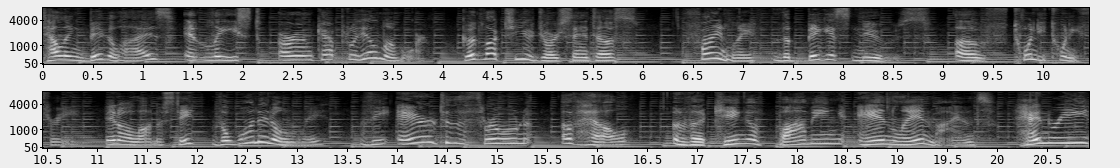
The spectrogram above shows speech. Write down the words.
telling big lies, at least, around Capitol Hill no more. Good luck to you, George Santos. Finally, the biggest news of 2023, in all honesty, the one and only, the heir to the throne of hell, the king of bombing and landmines, Henry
